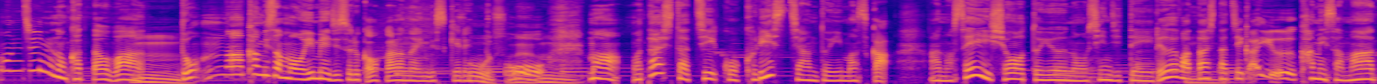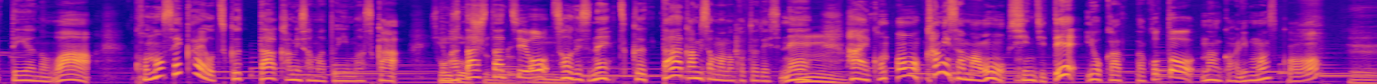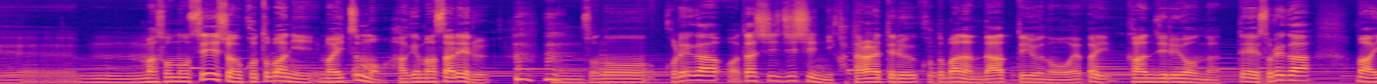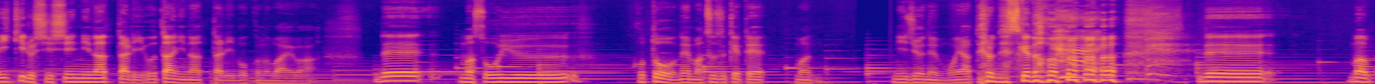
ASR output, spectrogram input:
人の方うはんどんな神様をイメージするかわからないんですけれど、ね、うんまあ私たちこうクリスチャンと言いますか、あの聖書というのを信じている私たちが言う神様っていうのは。この世界を作った神様と言いますか。私たちを、うん。そうですね。作った神様のことですね、うん。はい、この神様を信じてよかったことなんかありますか？えーうん。まあその聖書の言葉に、まあ、いつも励まされる。うんう。うんん、そのこれが私自身に語られてる言葉なんだっていうのをやっぱり感じるようになってそれがまあ生きる指針になったり歌になったり僕の場合は。でまあそういうことをね、まあ、続けて、まあ、20年もやってるんですけど、は でまあ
